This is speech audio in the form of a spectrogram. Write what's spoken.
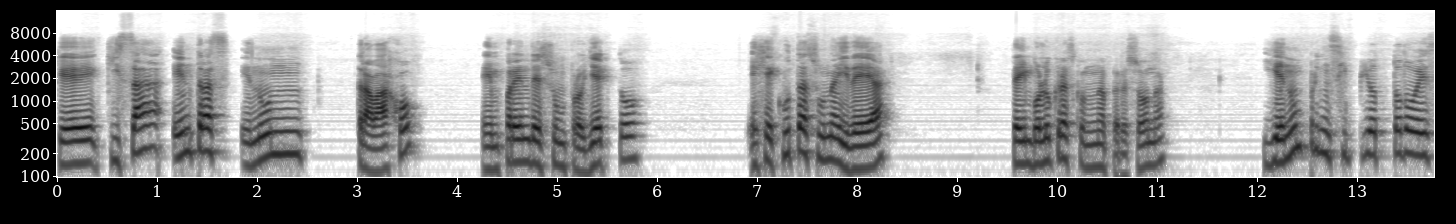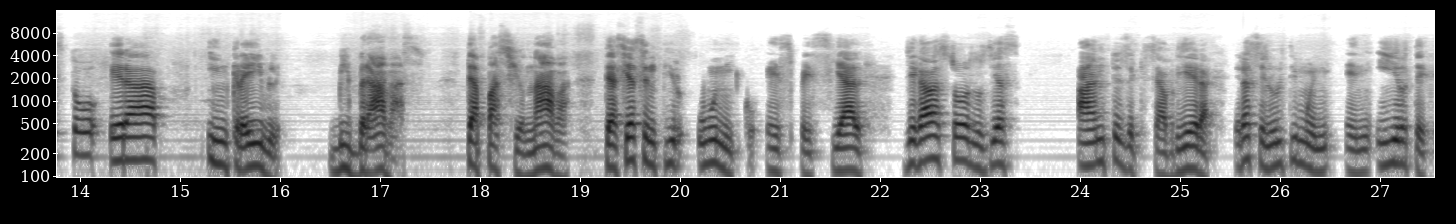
que quizá entras en un trabajo, emprendes un proyecto, ejecutas una idea, te involucras con una persona y en un principio todo esto era increíble, vibrabas, te apasionaba, te hacía sentir único, especial, llegabas todos los días antes de que se abriera, eras el último en, en irte,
